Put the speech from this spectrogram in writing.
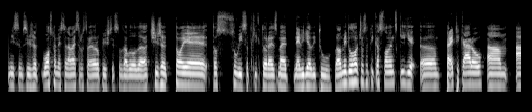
myslím si, že 8. miesto na majstrovstve Európy ešte som zabudol dať. Čiže to, je, to sú výsledky, ktoré sme nevideli tu veľmi dlho, čo sa týka slovenských uh, pretekárov. Um, a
